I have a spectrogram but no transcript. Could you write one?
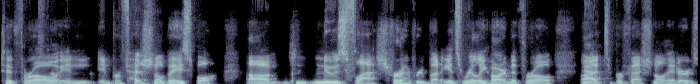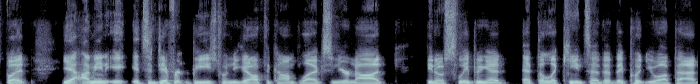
to throw in in professional baseball. Um, newsflash for everybody: it's really hard to throw uh, yeah. to professional hitters. But yeah, I mean, it, it's a different beast when you get off the complex and you're not you know, sleeping at at the La Quinta that they put you up at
